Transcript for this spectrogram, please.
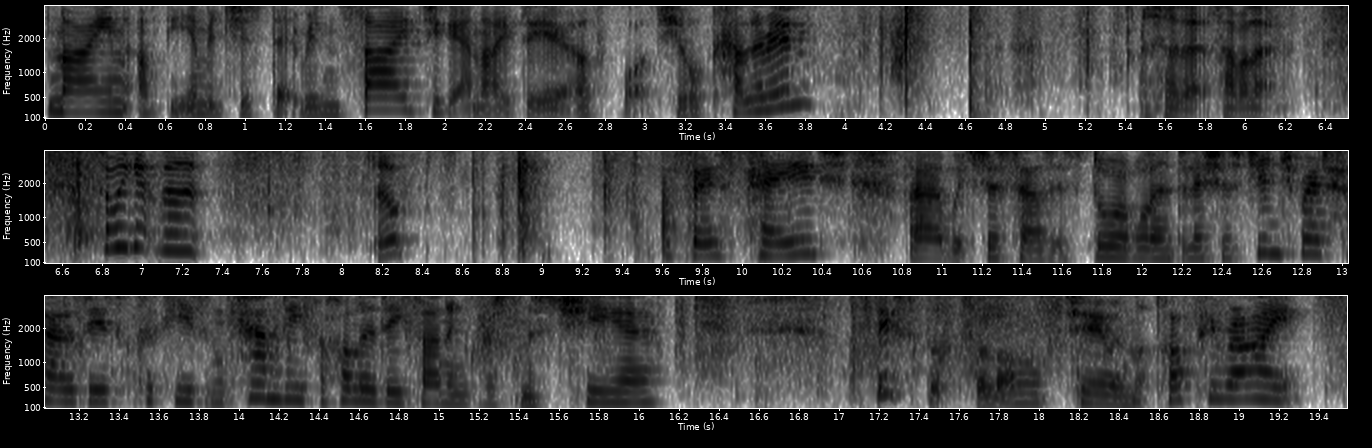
nine of the images that are inside to get an idea of what you're colouring. So let's have a look. So we get the, oops, first page, uh, which just says it's adorable and delicious gingerbread houses, cookies and candy for holiday fun and Christmas cheer. This book belongs to and the copyright.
